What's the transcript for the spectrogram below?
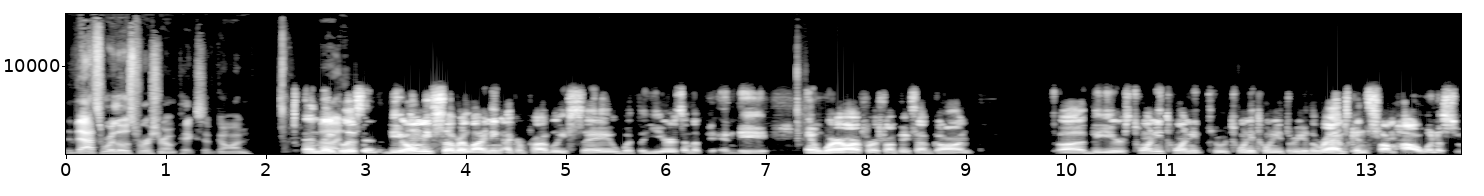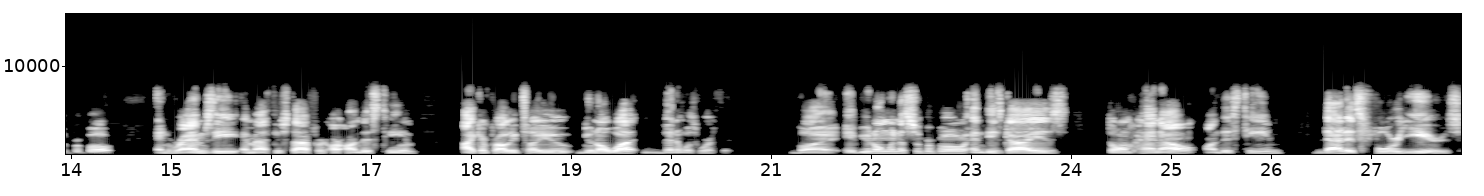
that's where those first round picks have gone. And Nick, uh, listen, the only silver lining I can probably say with the years and the and the and where our first round picks have gone uh, the years 2020 through 2023, the Rams can somehow win a Super Bowl and Ramsey and Matthew Stafford are on this team, I can probably tell you, you know what? Then it was worth it. But if you don't win a Super Bowl and these guys don't pan out on this team, that is four years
